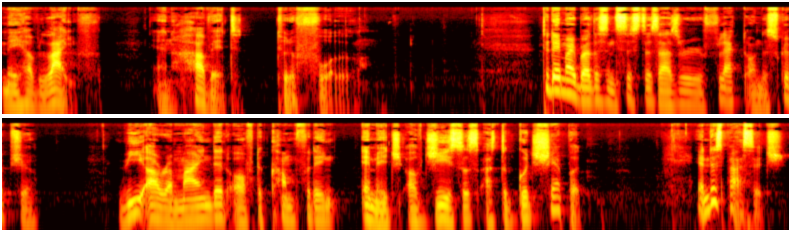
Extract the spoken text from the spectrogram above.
may have life and have it to the full. Today, my brothers and sisters, as we reflect on the scripture, we are reminded of the comforting image of Jesus as the Good Shepherd. In this passage,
